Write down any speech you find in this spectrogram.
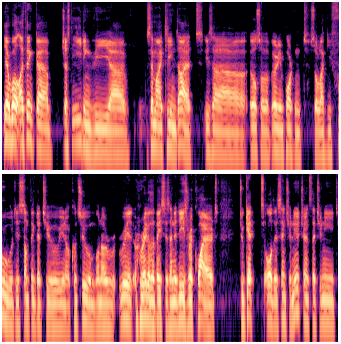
Yeah well i think uh, just eating the semi-clean diet is uh, also very important. So like your food is something that you you know consume on a re regular basis, and it is required to get all the essential nutrients that you need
